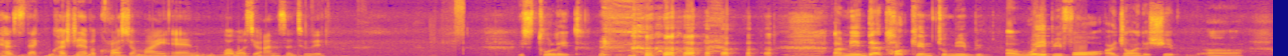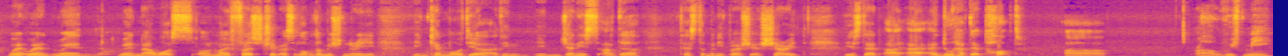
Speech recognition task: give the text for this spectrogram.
has that question ever crossed your mind, and what was your answer to it? It's too late. I mean, that thought came to me be- uh, way before I joined the ship. Uh, when, when, when, when I was on my first trip as a long term missionary in Cambodia, I think in Jenny's other testimony, perhaps she'll share it, is that I, I, I do have that thought uh, uh, with me.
